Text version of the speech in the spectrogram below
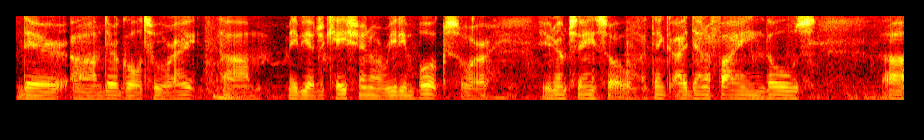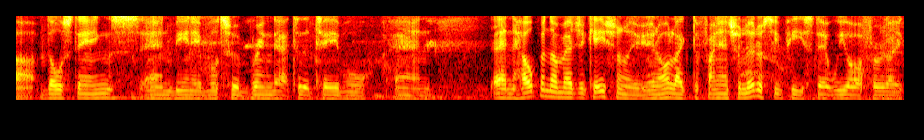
their um, their go to, right? Um, maybe education or reading books, or you know what I'm saying. So I think identifying those uh, those things and being able to bring that to the table and and helping them educationally. You know, like the financial literacy piece that we offer, like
